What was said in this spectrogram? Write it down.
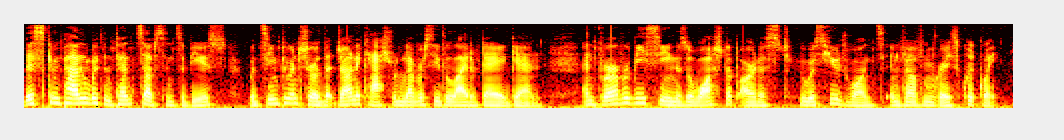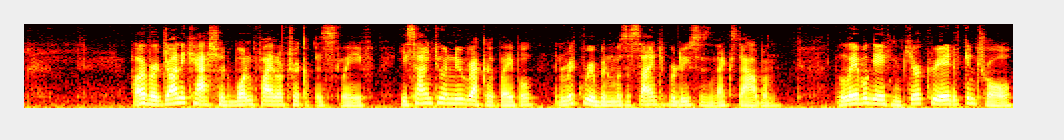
This, compounded with intense substance abuse, would seem to ensure that Johnny Cash would never see the light of day again, and forever be seen as a washed up artist who was huge once and fell from grace quickly. However, Johnny Cash had one final trick up his sleeve. He signed to a new record label, and Rick Rubin was assigned to produce his next album. The label gave him pure creative control,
